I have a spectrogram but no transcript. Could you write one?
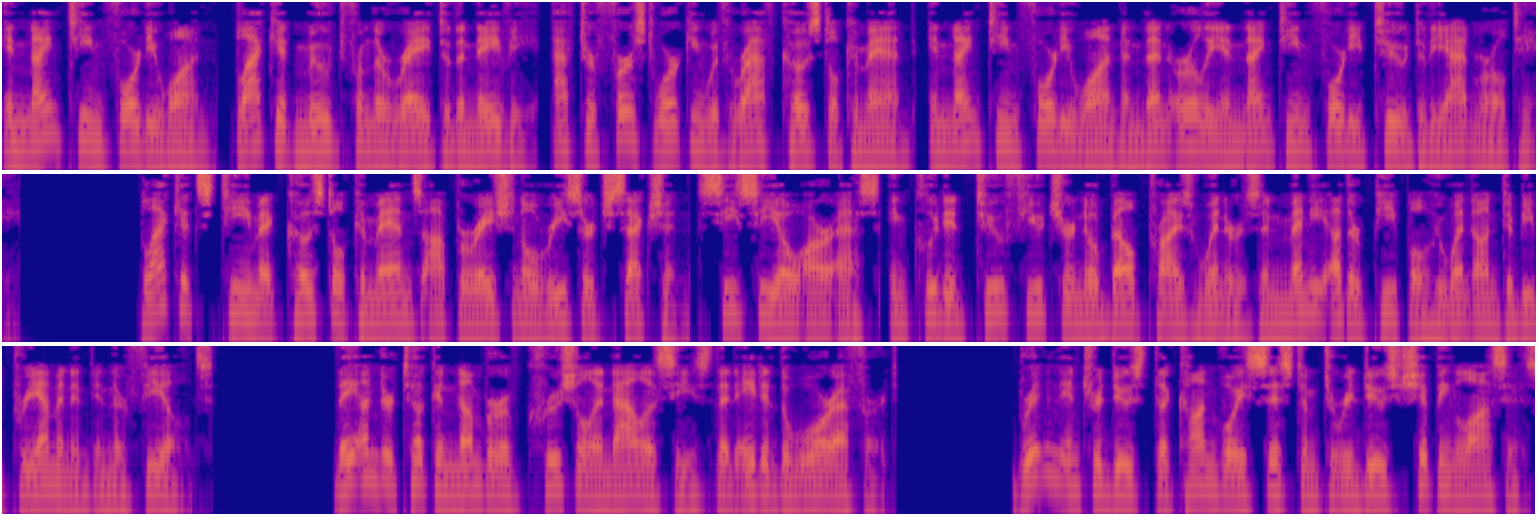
In 1941, Blackett moved from the RAE to the Navy, after first working with RAF Coastal Command, in 1941 and then early in 1942 to the Admiralty. Blackett's team at Coastal Command's Operational Research Section included two future Nobel Prize winners and many other people who went on to be preeminent in their fields. They undertook a number of crucial analyses that aided the war effort. Britain introduced the convoy system to reduce shipping losses,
